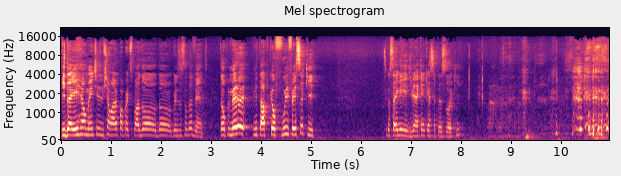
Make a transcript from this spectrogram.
E daí realmente eles me chamaram para participar do, da organização do evento. Então o primeiro meetup que eu fui foi isso aqui. Você consegue adivinhar quem é essa pessoa aqui?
